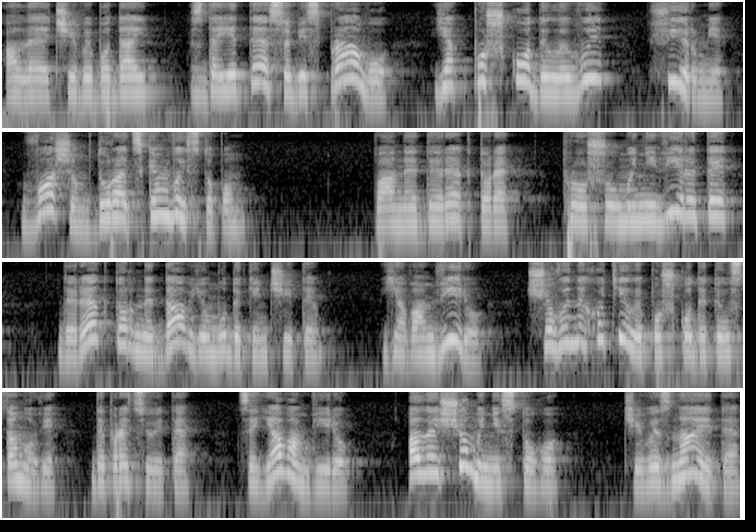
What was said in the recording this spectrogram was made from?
Але чи ви бодай здаєте собі справу, як пошкодили ви фірмі вашим дурацьким виступом? Пане директоре, прошу мені вірити. Директор не дав йому докінчити. Я вам вірю, що ви не хотіли пошкодити установі, де працюєте. Це я вам вірю. Але що мені з того? Чи ви знаєте,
